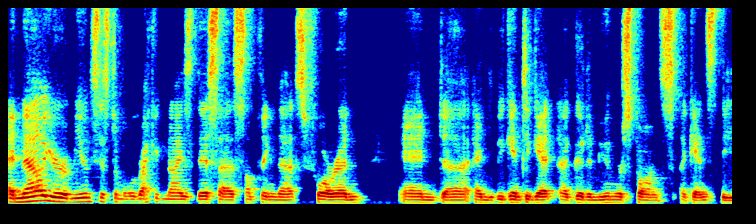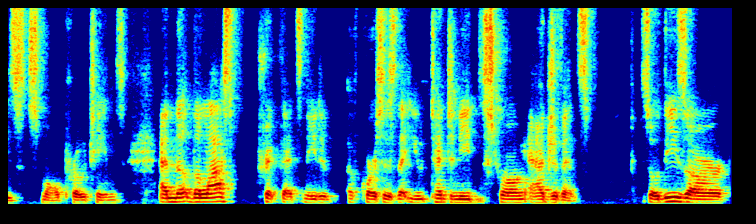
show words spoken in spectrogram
and now your immune system will recognize this as something that's foreign and uh, and you begin to get a good immune response against these small proteins. And the, the last trick that's needed, of course, is that you tend to need strong adjuvants. So these are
